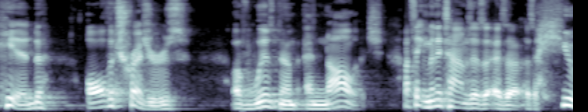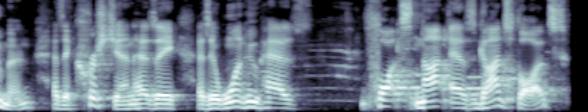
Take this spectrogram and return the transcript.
hid all the treasures of wisdom and knowledge. I think many times as a, as a, as a human, as a Christian, as a, as a one who has thoughts not as God's thoughts,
